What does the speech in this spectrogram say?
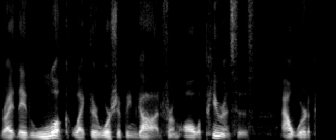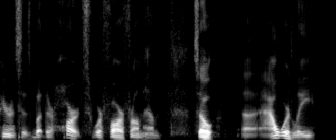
right? They look like they're worshiping God from all appearances, outward appearances, but their hearts were far from Him. So, uh, outwardly,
